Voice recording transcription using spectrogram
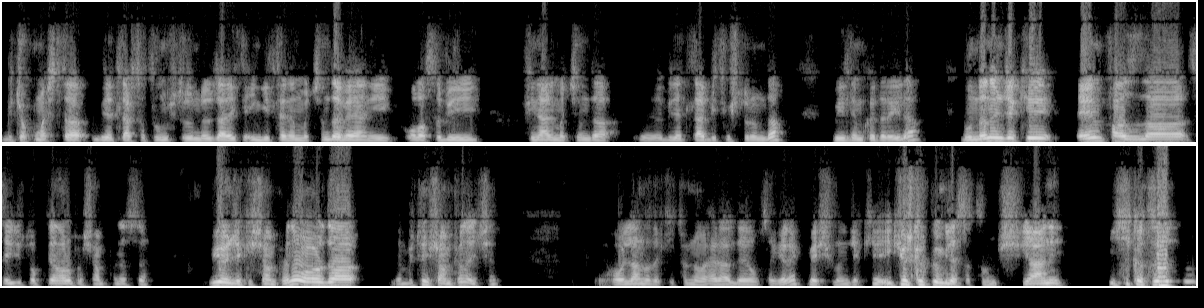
Birçok maçta biletler satılmış durumda. Özellikle İngiltere'nin maçında ve yani olası bir final maçında e, biletler bitmiş durumda bildiğim kadarıyla. Bundan önceki en fazla seyirci toplayan Avrupa Şampiyonası bir önceki şampiyona. Orada bütün şampiyona için Hollanda'daki turnuva herhalde olsa gerek 5 yıl önceki 240 bin bile satılmış. Yani iki katından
